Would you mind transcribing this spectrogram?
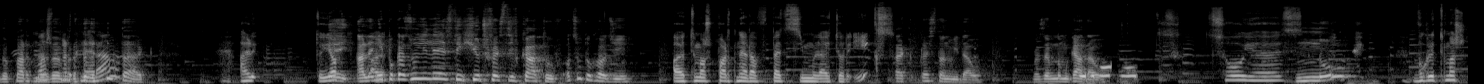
No partner, Masz dobra. partnera? tak. Ale. To ja. Ej, ale nie pokazuje ile jest tych Huge Festive Cutów. O co tu chodzi? Ale ty masz partnera w Pet Simulator X? Tak, Preston mi dał. Bo ze mną gadał. Co jest? No. W ogóle ty masz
